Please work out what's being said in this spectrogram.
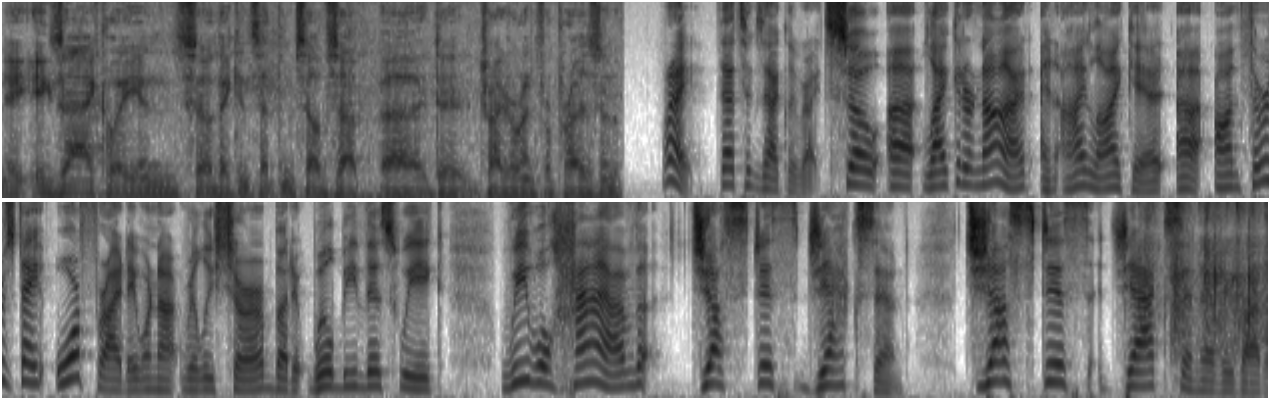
Exactly, and so they can set themselves up uh, to try to run for president. Right. That's exactly right. So, uh, like it or not, and I like it, uh, on Thursday or Friday, we're not really sure, but it will be this week, we will have Justice Jackson. Justice Jackson, everybody.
